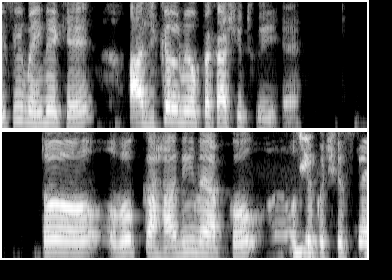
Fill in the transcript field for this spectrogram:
इसी महीने के आजकल में वो प्रकाशित हुई है। तो वो कहानी में आपको उसके कुछ हिस्से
